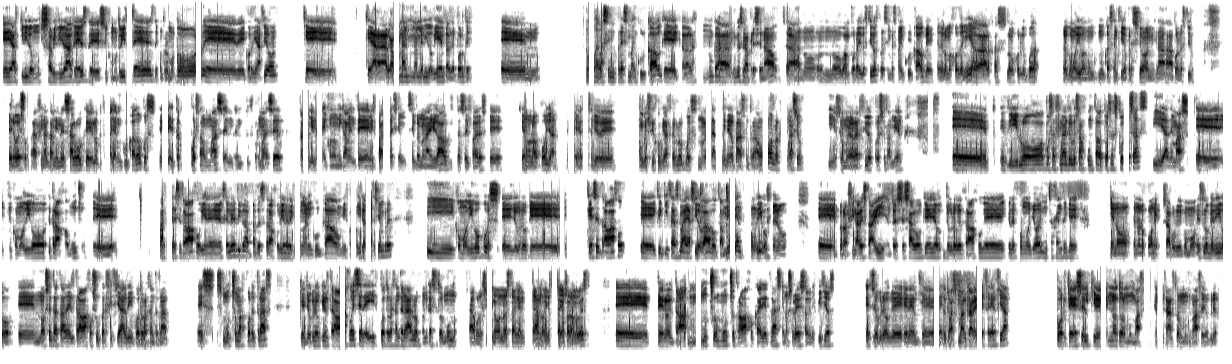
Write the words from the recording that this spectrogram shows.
he adquirido muchas habilidades de psicomotrices, de control motor, de, coordinación, que, que me han venido bien para el deporte. Eh, además siempre se me ha inculcado que, nunca, nunca se me ha presionado, o sea, no, no, van por ahí los tiros, pero siempre se me ha inculcado que, que de lo mejor de mí, haga las cosas lo mejor que pueda, pero como digo, nunca he sentido presión ni nada por el estilo. Pero eso, al final también es algo que lo que te hayan inculcado, pues eh, te refuerza aún más en, tu forma de ser. También económicamente mis padres siempre, me han ayudado, quizás hay padres que, no lo apoyan, en el sentido de, aunque su hijo quiera hacerlo, pues no le dan dinero para su entrenador, para el gimnasio, y estoy muy agradecido por eso también. Eh, y luego, pues al final yo creo que se han juntado todas esas cosas y además eh, que como digo, he trabajado mucho parte de ese trabajo viene genética, parte de ese trabajo viene de que me han inculcado mi familia siempre. Y como digo, pues eh, yo creo que, que ese trabajo, eh, que quizás me haya sido dado también, como digo, pero, eh, pero al final está ahí. Entonces es algo que yo, yo creo que el trabajo que, que le pongo yo, hay mucha gente que, que no, que no lo pone. O sea, porque como es lo que digo, no se trata del trabajo superficial de cuatro horas a entrenar. Es, es, mucho más por detrás que yo creo que el trabajo ese de ir cuatro horas a entrenar lo pone casi todo el mundo, o sea, porque si no, no estarían entrenando y no estaríamos hablando de esto. Eh, pero el trabajo, mucho, mucho trabajo que hay detrás, que no se ve, sacrificios, es yo creo que en el que el que más marca la diferencia, porque es el que no todo el mundo hace, entrenar todo el mundo hace, yo creo.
